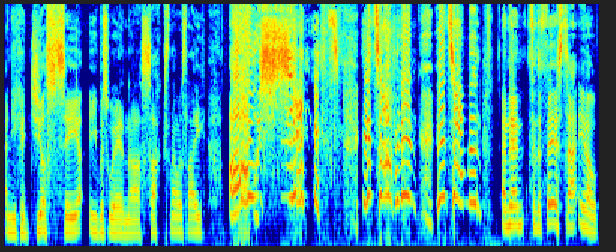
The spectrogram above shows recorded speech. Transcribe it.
and you could just see he was wearing our socks. And I was like, oh shit, it's happening. It's happening. And then for the first time, you know,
